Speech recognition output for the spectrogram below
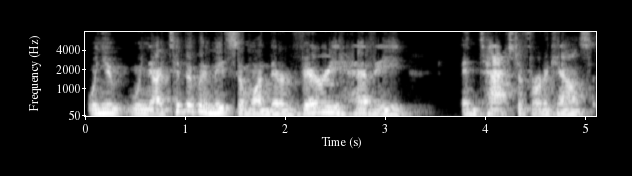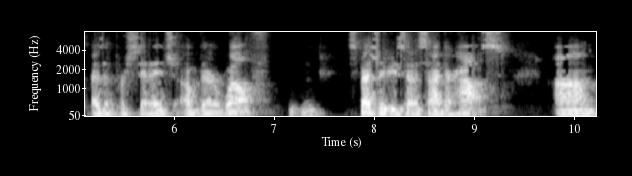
when you when I typically meet someone, they're very heavy in tax deferred accounts as a percentage of their wealth, Mhm. especially if you set aside their house. Um,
